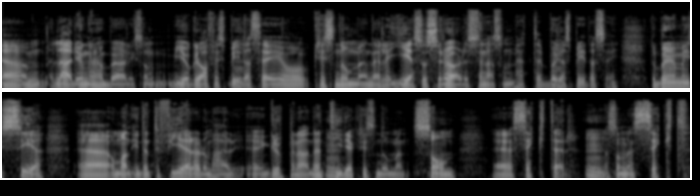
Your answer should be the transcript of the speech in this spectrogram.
um, lärjungarna har börjat liksom geografiskt sprida Mm. sig och kristendomen, eller Jesusrörelserna som de hette, börjar Mm. sprida sig. Då börjar man ju se, eh, om man identifierar de här eh, grupperna, den tidiga kristendomen, som eh, sekter. Alltså som en sekt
